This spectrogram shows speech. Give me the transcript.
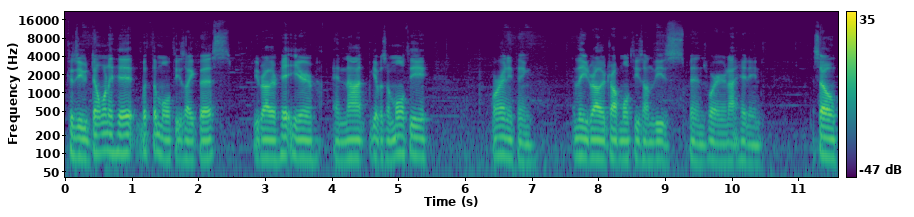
Because you don't want to hit with the multis like this. You'd rather hit here and not give us a multi or anything. And then you'd rather drop multis on these spins where you're not hitting. So,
